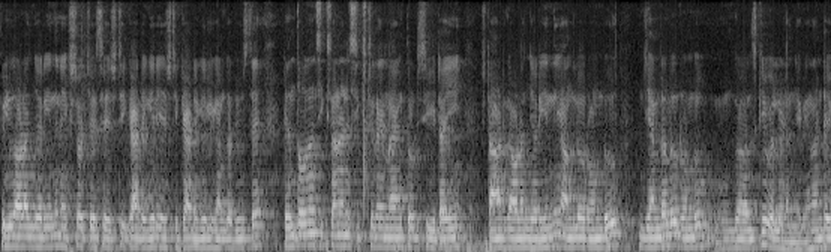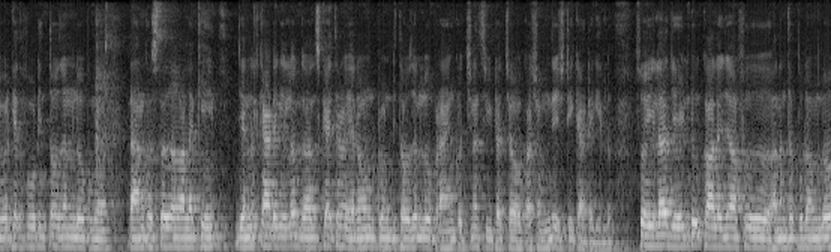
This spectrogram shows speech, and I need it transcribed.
ఫిల్ కావడం జరిగింది. నెక్స్ట్ వచ్చేసి ఎస్టీ కేటగిరీ ఎస్టీ కేటగిరీ కనుక చూస్తే ten thousand six hundred sixty nine rank తోటి సీట్ అయ్యి స్టార్ట్ కావడం జరిగింది. అందులో రెండు జనరల్ రెండు గర్ల్స్కి వెళ్ళడం జరిగింది. అంటే ఎవరికైతే ఫోర్టీన్ థౌసండ్ లోపు ర్యాంక్ వస్తుందో వాళ్ళకి జనరల్ కేటగిరీలో గర్ల్స్కి అయితే అరౌండ్ ట్వంటీ థౌసండ్ లోపు ర్యాంక్ వచ్చిన సీట్ వచ్చే అవకాశం ఉంది ఎస్టీ కేటగిరీలో సో ఇలా జేఎన్టీ కాలేజ్ ఆఫ్ అనంతపురంలో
